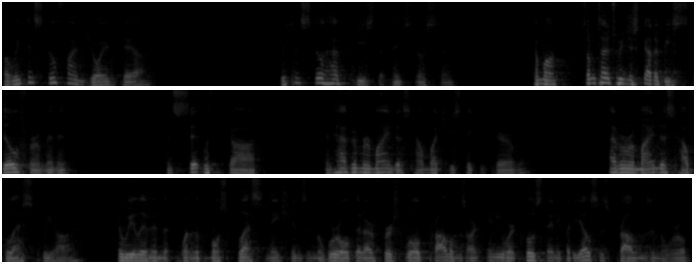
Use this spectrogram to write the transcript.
But we can still find joy in chaos. We can still have peace that makes no sense. Come on. Sometimes we just got to be still for a minute and sit with God and have Him remind us how much He's taking care of us. Have Him remind us how blessed we are, that we live in the, one of the most blessed nations in the world, that our first world problems aren't anywhere close to anybody else's problems in the world.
